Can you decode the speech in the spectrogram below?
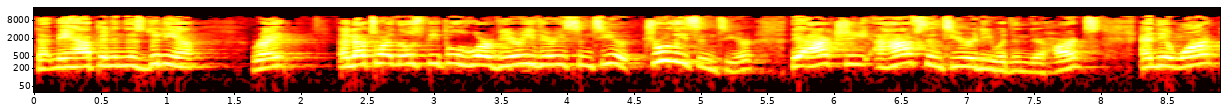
That may happen in this dunya, right? And that's why those people who are very, very sincere, truly sincere, they actually have sincerity within their hearts, and they want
